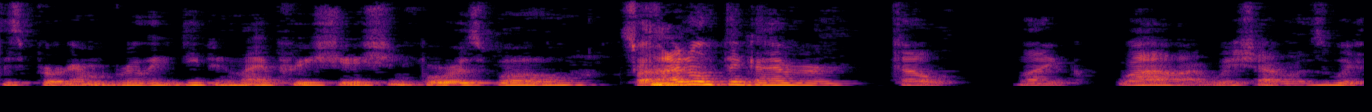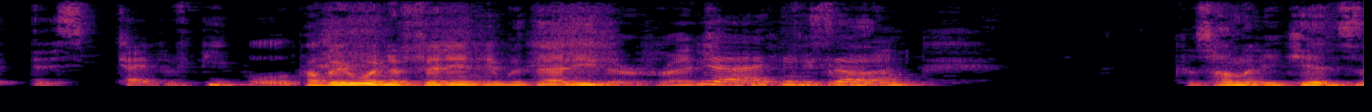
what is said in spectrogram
this program really deepened my appreciation for as well. So I don't think I ever felt like, wow, I wish I was with this type of people. Probably wouldn't have fit in with that either, right? Yeah, I think, think so. Because how many kids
